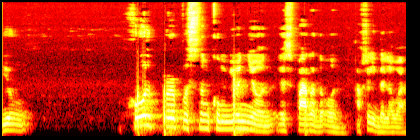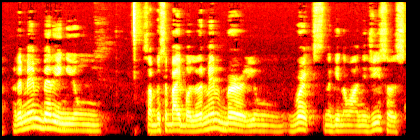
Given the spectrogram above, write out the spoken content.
yung whole purpose ng communion is para doon. Actually, dalawa. Remembering yung, sabi sa Bible, remember yung works na ginawa ni Jesus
